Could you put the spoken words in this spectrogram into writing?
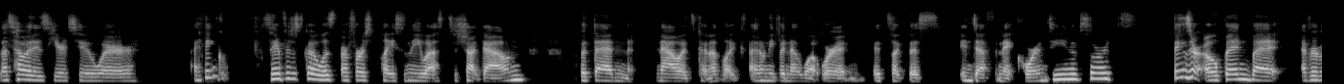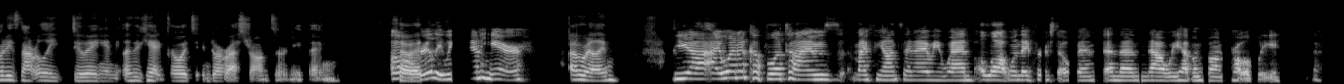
that's how it is here too, where I think San Francisco was our first place in the US to shut down. But then now it's kind of like, I don't even know what we're in. It's like this indefinite quarantine of sorts. Things are open, but everybody's not really doing any, like we can't go to indoor restaurants or anything. Oh, so really? We can here. Oh, really? Yeah, I went a couple of times. My fiance and I, we went a lot when they first opened. And then now we haven't gone probably a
